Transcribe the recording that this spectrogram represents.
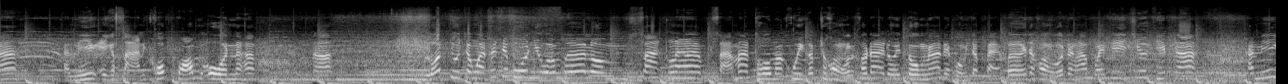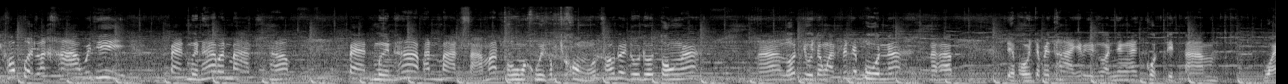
นะ คันนี้เอกสารครบพร้อมโอนนะครับนะ รถอยู่จังหวัดเพชรบูรณ์อยู่อำเภอลมสักนะครับ สามารถโทรมาคุยกับเจ้าของรถเขาได้โดยตรงนะ เดี๋ยวผมจะแปะเบอร์เจ้าของรถนะครับ ไว้ที่ชื่อคลิปนะ คันนี้เขาเปิดราคาไว้ที่ 85,000 บาทนะครับ 85,000 บาท สามารถโทรมาคุยกับเจ้าของรถเขาโดยโดยตรงนะนะรถอยู่จังหวัดเพชรบูรณ์นะนะครับ เดี๋ยวผมจะไปถ่ายกันอื่นก่อนยังไงกดติดตามไว้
